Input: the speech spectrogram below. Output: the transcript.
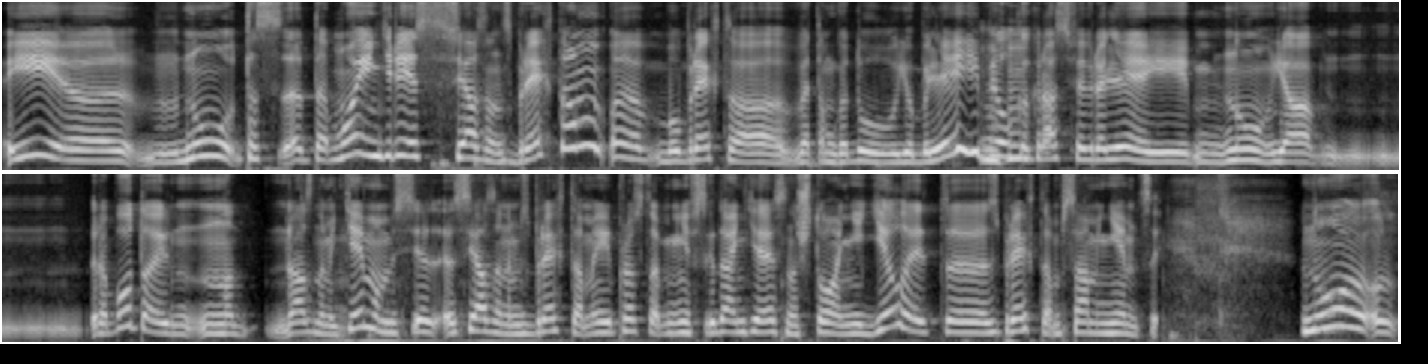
И, ну, то, то, мой интерес связан с Брехтом. У Брехта в этом году юбилей был mm-hmm. как раз в феврале, и, ну, я работаю над разными темами, связанными с Брехтом, и просто мне всегда интересно, что они делают с Брехтом сами немцы. Ну,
